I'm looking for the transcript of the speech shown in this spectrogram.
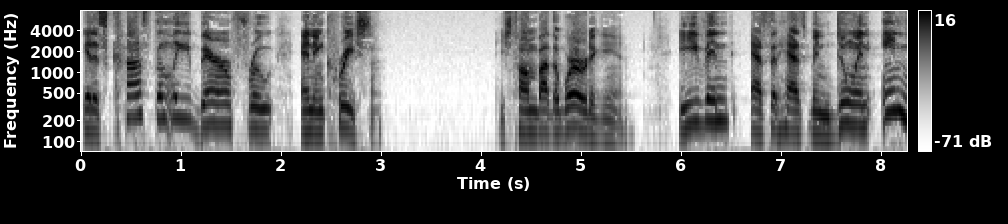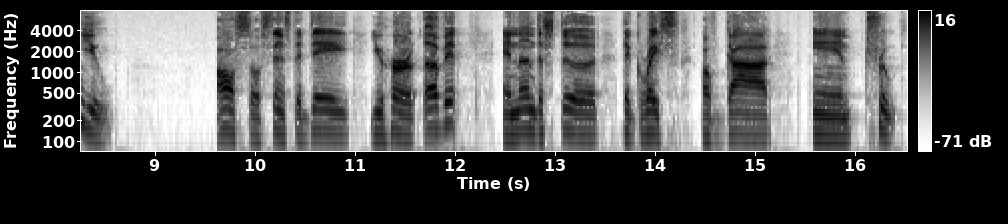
it is constantly bearing fruit and increasing. He's talking about the word again. Even as it has been doing in you, also since the day you heard of it and understood the grace of God in truth.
